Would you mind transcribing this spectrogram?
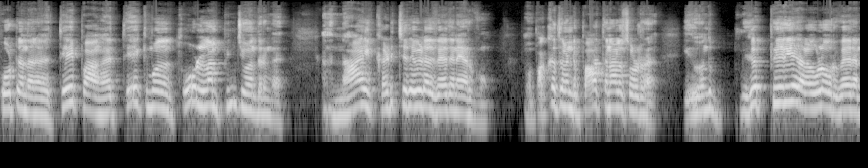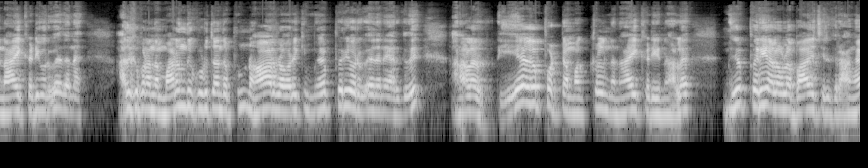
போட்டு அந்த தேய்ப்பாங்க. தேய்க்கும் போது அந்த தோல்லாம் பிஞ்சு வந்துடுங்க அந்த நாய் கடிச்சதை விட அது வேதனையாக இருக்கும். நம்ம பக்கத்தில் ரெண்டு பார்த்தனால சொல்கிறேன் இது வந்து மிகப்பெரிய அளவில் ஒரு வேதனை. நாய் கடி ஒரு வேதனை. அதுக்கப்புறம் அந்த மருந்து கொடுத்து அந்த புண்ணு ஆறுற வரைக்கும் மிகப்பெரிய ஒரு வேதனையாக இருக்குது. அதனால் ஏகப்பட்ட மக்கள் இந்த நாய்க்கடியினால் மிகப்பெரிய அளவில் பாதிச்சிருக்கிறாங்க.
